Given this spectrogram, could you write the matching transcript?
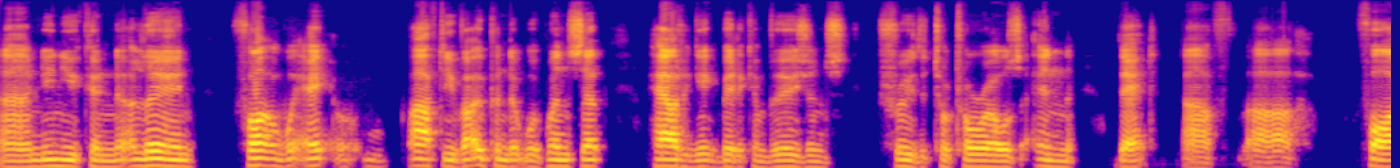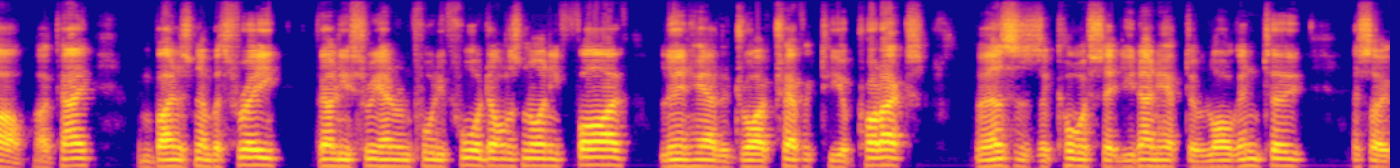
And then you can learn, after you've opened it with WinZip, how to get better conversions through the tutorials in that uh, uh, file. Okay. And bonus number three, value $344.95 learn how to drive traffic to your products. This is a course that you don't have to log into. It's a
